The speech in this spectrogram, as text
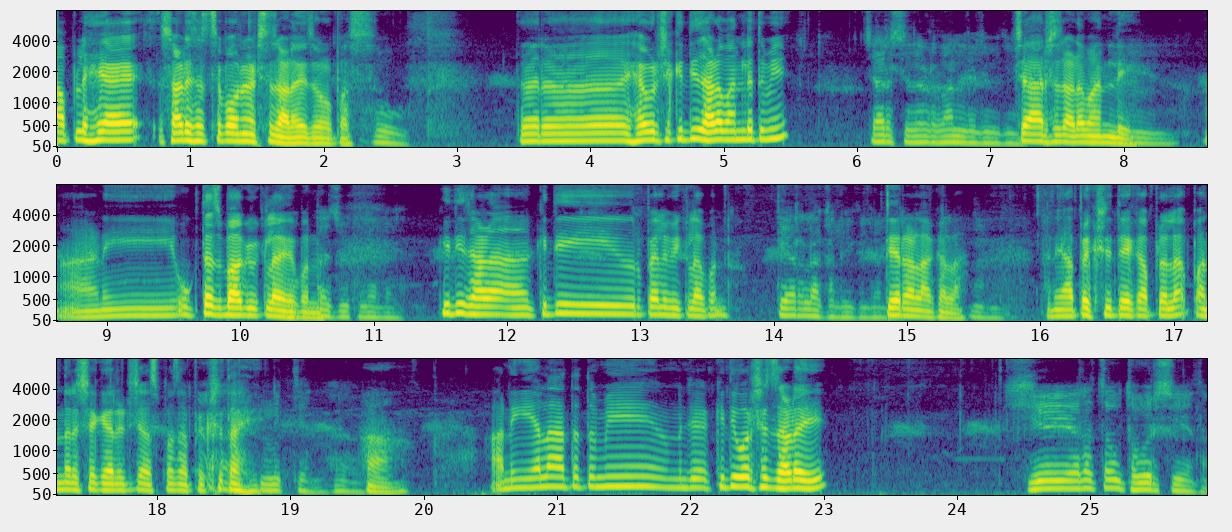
आपलं हे आहे साडेसातशे पावणे आठशे झाडं आहे जवळपास. हो. तर ह्या वर्षी किती झाडं बांधले तुम्ही? चारशे झाड बांधलेली होती. चारशे झाडं बांधली. आणि उक्ताच बाग विकला आहे पण. नुकताच विकलेला आहे. किती झाडं किती रुपयाला विकला आपण? तेरा लाखाला विकलेला आहे. तेरा लाखाला. आणि अपेक्षित एक आपल्याला पंधराशे कॅरेटच्या आसपास अपेक्षित आहे. निघते हो. आणि याला आता तुम्ही म्हणजे किती वर्षाचं झाड आहे हे? याला चौथं वर्ष आहे आता.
